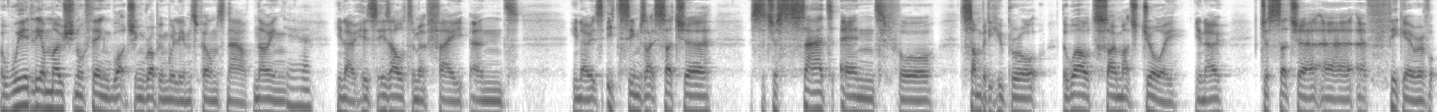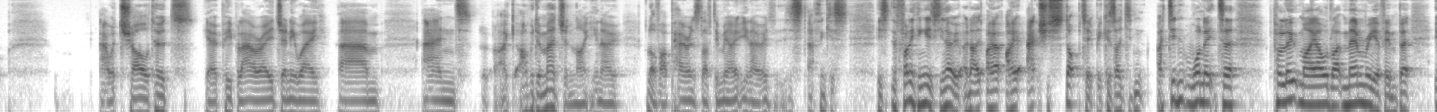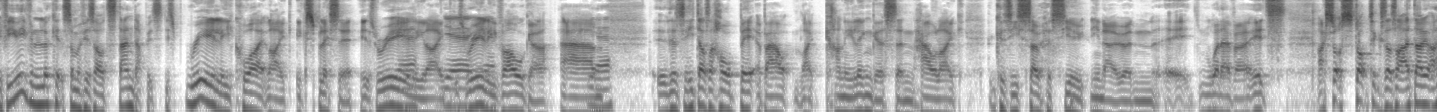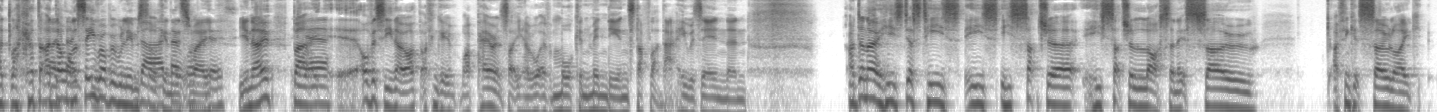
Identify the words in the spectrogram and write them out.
a weirdly emotional thing watching Robin Williams films now, knowing Yeah. you know his his ultimate fate, and you know it's it seems like such a such a sad end for somebody who brought the world so much joy. You know, just such a a, a figure of our childhoods, you know, people our age anyway. Um, and I, I would imagine, like, you know, a lot of our parents loved him. You know, it's, I think it's, it's the funny thing is, you know, and I, I, I actually stopped it because I didn't, I didn't want it to pollute my old like memory of him. But if you even look at some of his old stand up, it's, it's really quite like explicit. It's really Yeah. like, Yeah, it's really yeah. vulgar. Um, Yeah. There's, he does a whole bit about like cunnilingus and how like because he's so hirsute, you know, and it, whatever. It's I sort of stopped it because I was like, I don't, I like, I, don't- I No, don't want to see. Robin Williams No, talking this way, this. you know. But Yeah. uh, obviously, you know, I, I think it, my parents like you know whatever Mork and Mindy and stuff like that he was in and. I don't know. He's just he's he's he's such a he's such a loss, and it's so. I think it's so like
